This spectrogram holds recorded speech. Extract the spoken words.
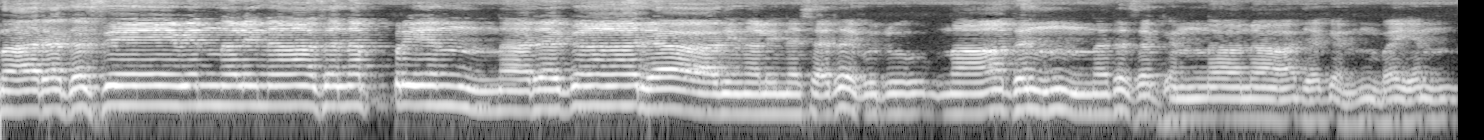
നരദസേവ്യൻ നളിനാസനപ്രിയൻ നരകാരാതി നളിന ശരഗുരു നാഥൻ നരസഖൻ നാനാജഗന്മയൻ.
